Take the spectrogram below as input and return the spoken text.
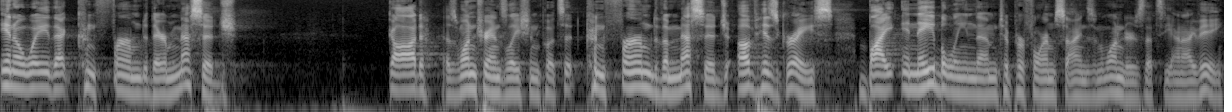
in a way that confirmed their message. God, as one translation puts it, confirmed the message of his grace by enabling them to perform signs and wonders. That's the NIV.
